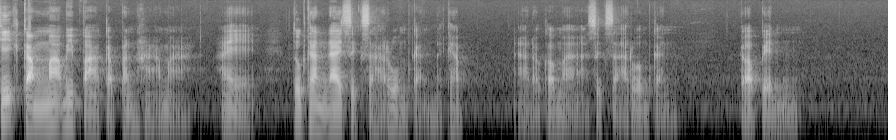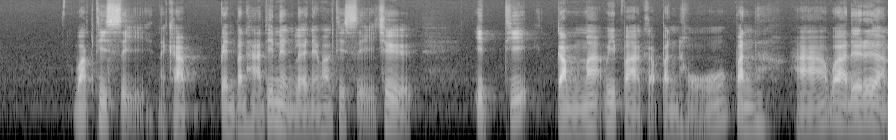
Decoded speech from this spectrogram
ธิกรรมวิปากกับปัญหามา ให้ทุกท่านได้ศึกษาร่วมกันนะครับอ่าเราก็มาศึกษาร่วมกัน ก็เป็นวรรคที่4นะครับเป็นปัญหาที่ 1 เลยในวรรคที่ 4 ชื่อ อิทธิกรรมวิปากปัญโหปัญหาว่าด้วยเรื่อง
